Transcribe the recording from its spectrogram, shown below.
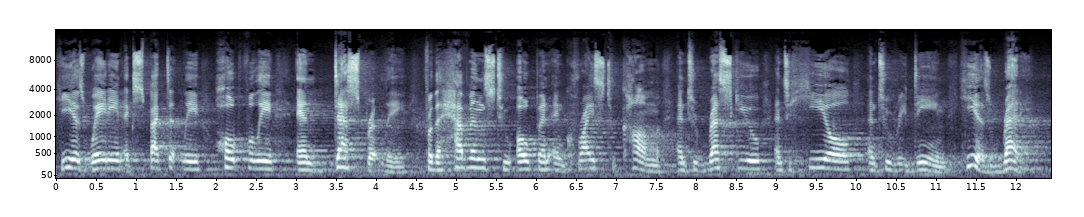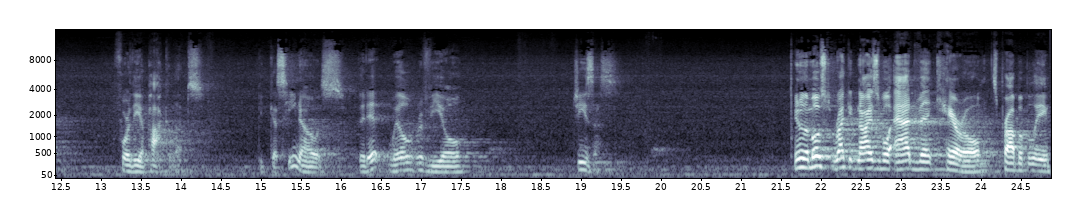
He is waiting expectantly, hopefully, and desperately for the heavens to open and Christ to come and to rescue and to heal and to redeem. He is ready for the apocalypse because he knows that it will reveal Jesus. You know, the most recognizable Advent carol is probably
